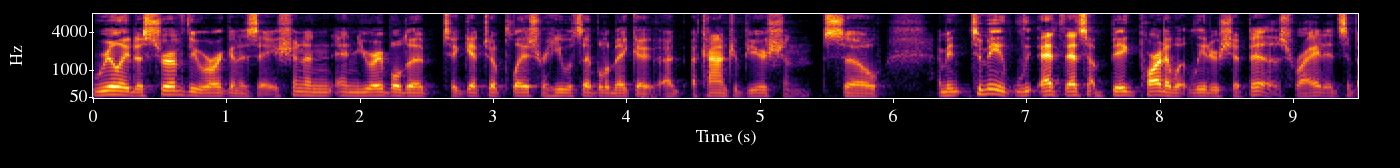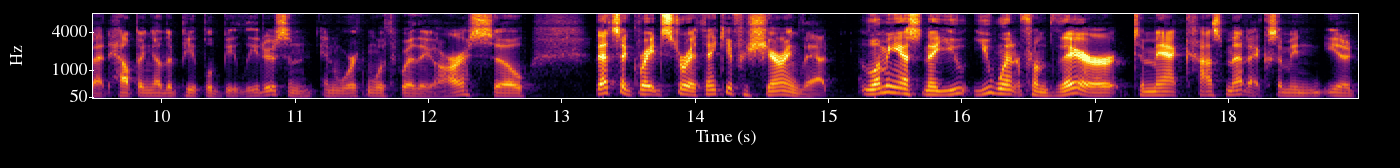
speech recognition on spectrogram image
really to serve the organization, and, and you were able to, to get to a place where he was able to make a, a, a contribution. So, I mean, to me, that, that's a big part of what leadership is, right? It's about helping other people be leaders and, and working with where they are. So, that's a great story. Thank you for sharing that. Let me ask now, you, you went from there to MAC Cosmetics. I mean, you know,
